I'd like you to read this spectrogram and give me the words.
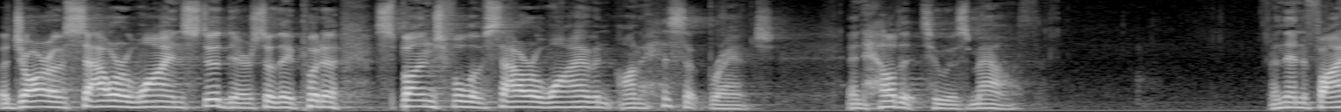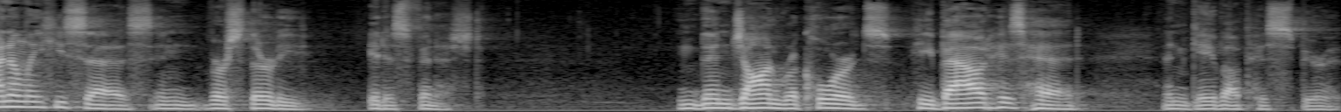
A jar of sour wine stood there, so they put a sponge full of sour wine on a hyssop branch and held it to his mouth. And then finally, he says in verse 30, It is finished. And then John records, He bowed his head and gave up his spirit.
